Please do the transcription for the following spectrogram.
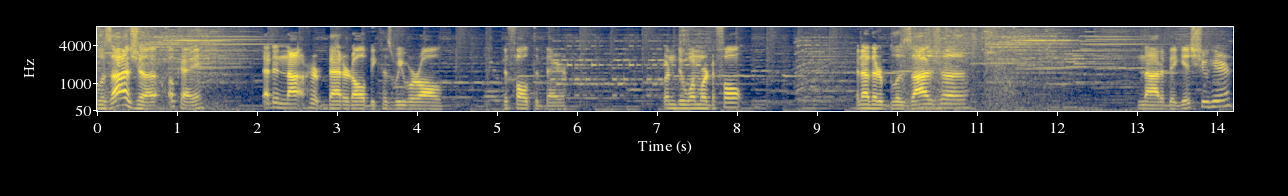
Blizzaja, okay. That did not hurt bad at all because we were all defaulted there. Gonna do one more default. Another Blizzaja. Not a big issue here.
